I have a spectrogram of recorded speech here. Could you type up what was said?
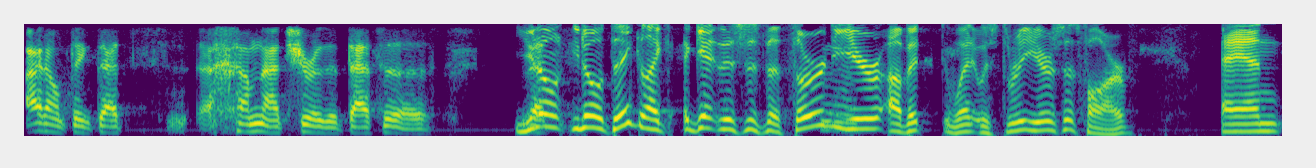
I don't think that's. I'm not sure that that's a you don't you don't think like again this is the 3rd mm-hmm. year of it when it was three years with Favre, and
